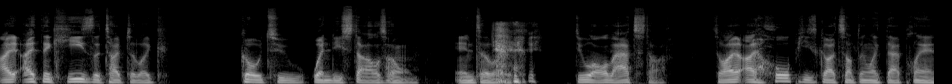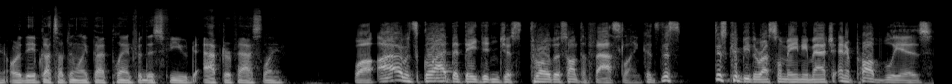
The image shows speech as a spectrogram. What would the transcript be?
I I think he's the type to like go to Wendy Styles' home and to like do all that stuff. So I, I hope he's got something like that plan, or they've got something like that plan for this feud after Fastlane. Well, I was glad that they didn't just throw this onto Fastlane because this this could be the WrestleMania match, and it probably is.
